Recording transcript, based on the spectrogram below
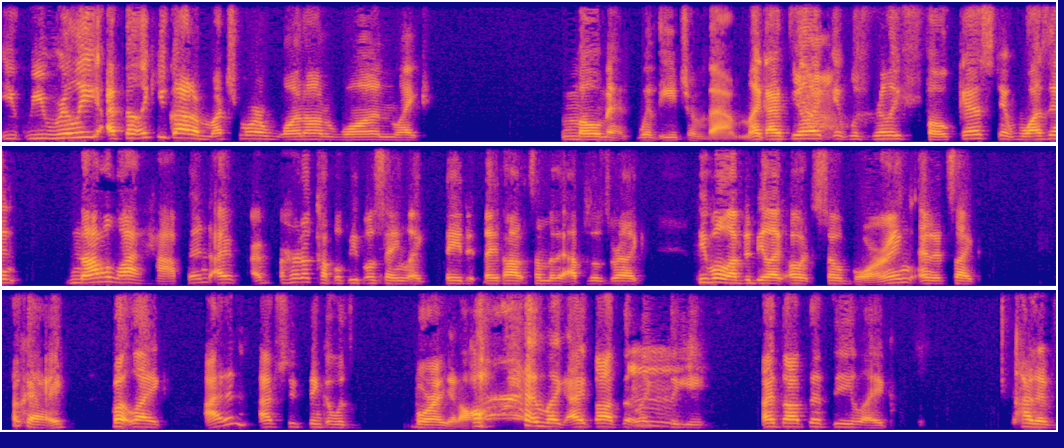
you, you really I felt like you got a much more one on one like moment with each of them. Like I feel like it was really focused. It wasn't not a lot happened. I I've heard a couple people saying like they they thought some of the episodes were like people love to be like oh it's so boring and it's like okay but like I didn't actually think it was boring at all and like I thought that like Mm. the I thought that the like kind of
